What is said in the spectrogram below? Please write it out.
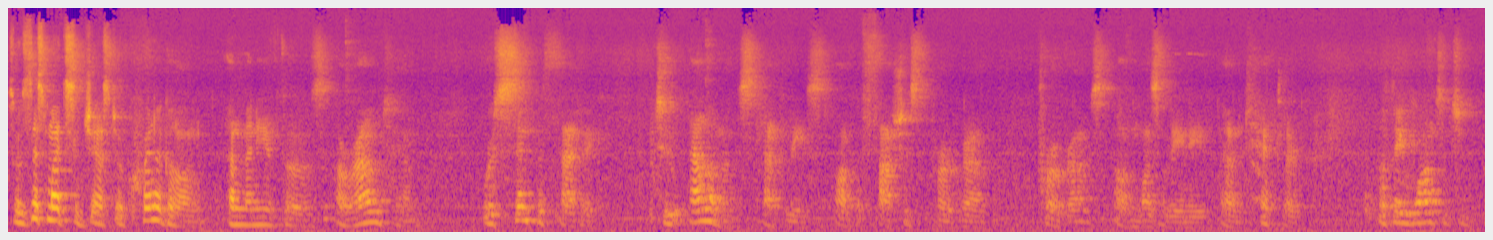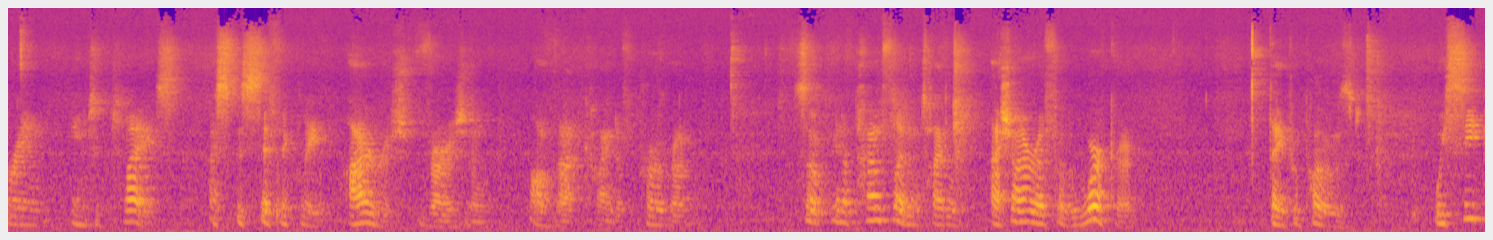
So, as this might suggest, Ó Cuinneagáin and many of those around him were sympathetic to elements, at least, of the fascist program programs of Mussolini and Hitler, but they wanted to bring into place a specifically Irish version of that kind of program. So, in a pamphlet entitled Aiséirghe for the Worker, they proposed we seek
